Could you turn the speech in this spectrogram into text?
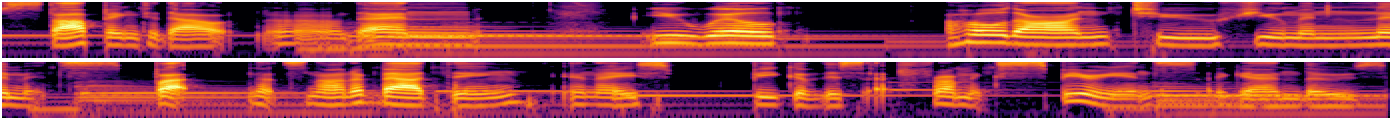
stopping to doubt, uh, then you will hold on to human limits. But that's not a bad thing, and I speak of this from experience. Again, those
